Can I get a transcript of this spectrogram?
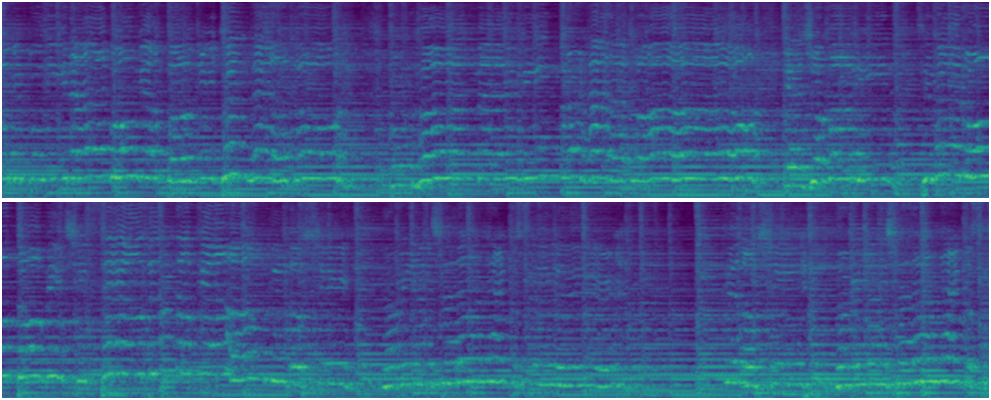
뻔일 뿐이라고 몇 번을 되뇌어도 무허한 마음인 걸 하나도 깨져버린 팀으로 또 빛이 새어든다면 끝없이 널 향해 사랑할 것을 끝없이 널 향해 사랑할 것을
